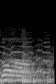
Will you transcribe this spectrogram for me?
y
